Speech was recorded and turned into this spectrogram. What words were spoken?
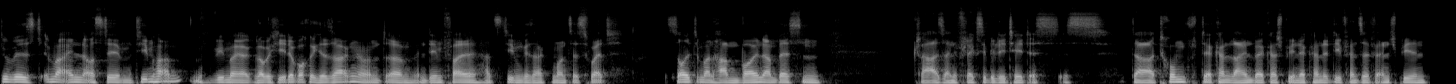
du willst immer einen aus dem Team haben, wie wir ja, glaube ich, jede Woche hier sagen. Und ähm, in dem Fall hat Steven gesagt, Montez Sweat sollte man haben wollen am besten klar, seine Flexibilität ist, ist da Trumpf, der kann Linebacker spielen, der kann eine Defensive End spielen.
